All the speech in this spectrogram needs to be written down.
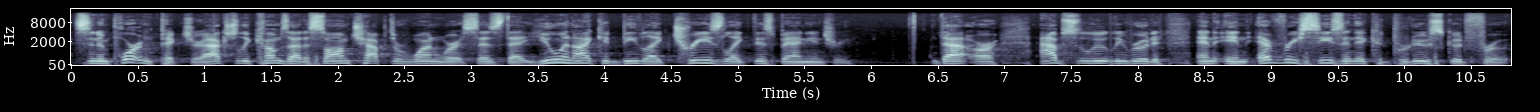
It's an important picture. It actually comes out of Psalm chapter 1 where it says that you and I could be like trees like this banyan tree that are absolutely rooted. And in every season, it could produce good fruit.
